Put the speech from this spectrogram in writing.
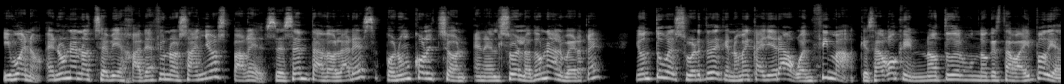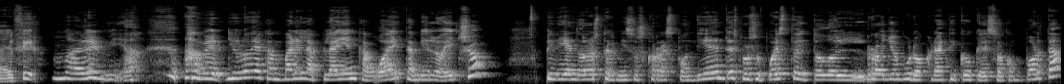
Y bueno, en una noche vieja de hace unos años pagué 60 dólares por un colchón en el suelo de un albergue y aún tuve suerte de que no me cayera agua encima, que es algo que no todo el mundo que estaba ahí podía decir. Madre mía. A ver, yo lo de acampar en la playa en Kauai también lo he hecho, pidiendo los permisos correspondientes, por supuesto, y todo el rollo burocrático que eso comporta.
